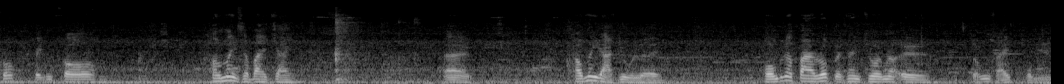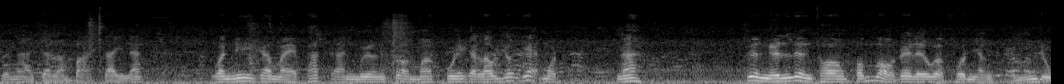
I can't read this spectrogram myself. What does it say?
ก็เป็นโกเขาไม่สบายใจเออเขาไม่อยากอยู่เลย ผมก็ปารบกับท่านชวนว่าเออสงสัยผมก็น่าจะลำบากใจนะ วันนี้ก็แหมพักการเมืองก็มาคุยกับเราเยอะแยะหมดนะ เรื่องเงินเรื่องทองผมบอกได้เลยว่าคนอย่างผมอยู่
